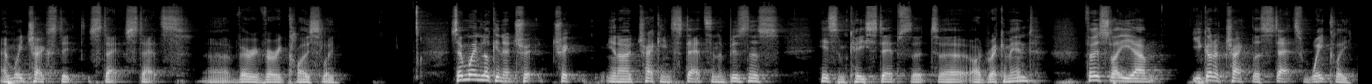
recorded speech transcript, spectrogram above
And we track st- stat, stats uh, very, very closely. So when looking at tri- you know, tracking stats in a business, here's some key steps that uh, I'd recommend. Firstly, um, you got to track the stats weekly.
